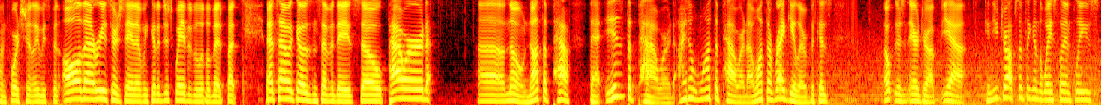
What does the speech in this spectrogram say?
Unfortunately, we spent all that research data. We could have just waited a little bit, but that's how it goes in seven days. So powered, uh, no, not the power. That is the powered. I don't want the powered. I want the regular because, oh, there's an airdrop. Yeah, can you drop something in the wasteland, please?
